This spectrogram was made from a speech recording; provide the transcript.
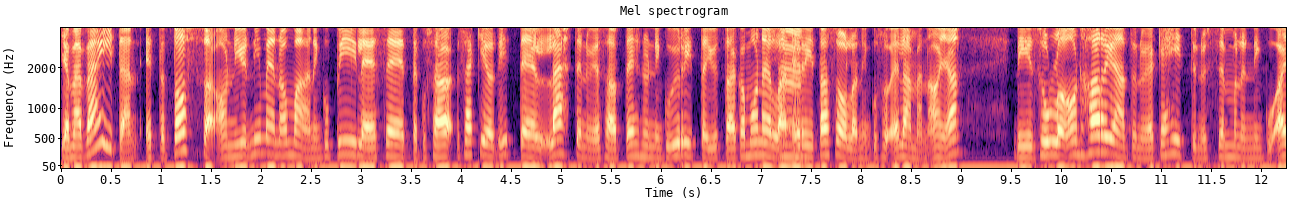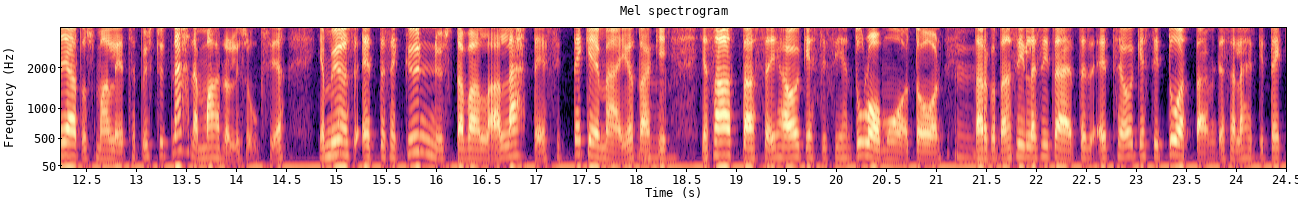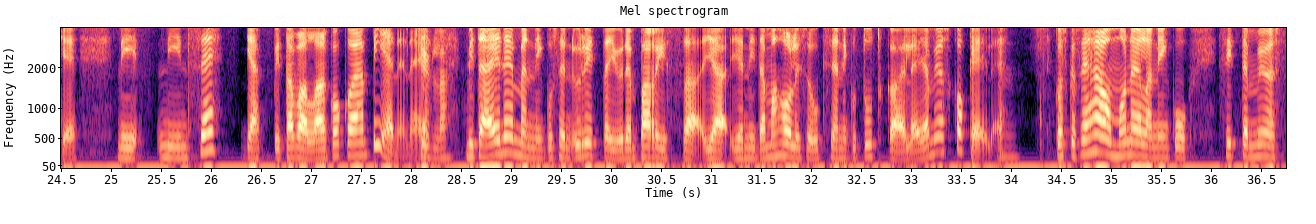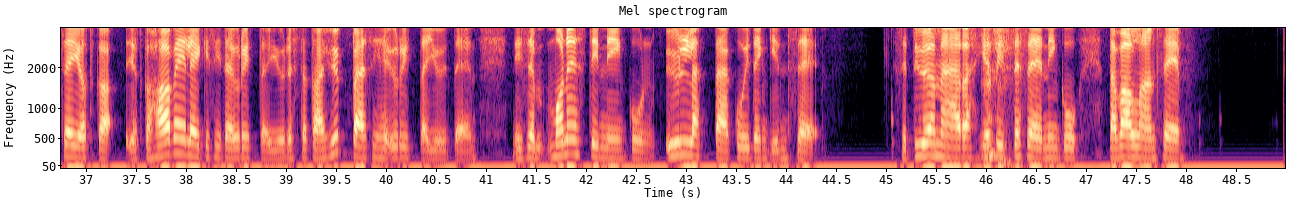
Ja mä väitän, että tossa on nimenomaan niin kuin piilee se, että kun sä, säkin oot itse lähtenyt ja sä oot tehnyt niin kuin yrittäjyyttä aika monella mm. eri tasolla niin kuin sun elämän ajan, niin sulla on harjaantunut ja kehittynyt semmoinen niin kuin ajatusmalli, että sä pystyt nähdä mahdollisuuksia. Ja myös, että se kynnys tavallaan lähtee sitten tekemään jotakin mm. ja saattaa se ihan oikeasti siihen tulomuotoon. Mm. Tarkoitan sillä sitä, että, että se oikeasti tuottaa, mitä sä lähdetkin tekemään. Niin, niin se gäppi tavallaan koko ajan pienenee. Kyllä. Mitä enemmän niin kuin sen yrittäjyyden parissa ja, ja niitä mahdollisuuksia niin kuin tutkailee ja myös kokeilee. Mm. Koska sehän on monella niin kuin, sitten myös se, jotka, jotka haaveileekin siitä yrittäjyydestä tai hyppää siihen yrittäjyyteen, niin se monesti niin kuin yllättää kuitenkin se, se työmäärä ja mm. sitten se niin kuin, tavallaan se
